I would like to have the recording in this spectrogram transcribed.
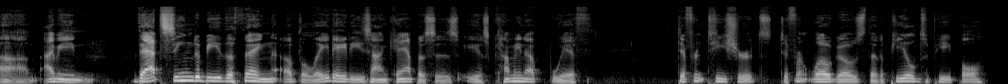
Um, I mean, that seemed to be the thing of the late '80s on campuses is coming up with different T-shirts, different logos that appealed to people,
